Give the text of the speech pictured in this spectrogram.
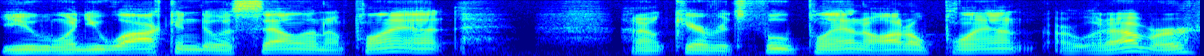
you when you walk into a cell in a plant, I don't care if it's food plant, auto plant, or whatever,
